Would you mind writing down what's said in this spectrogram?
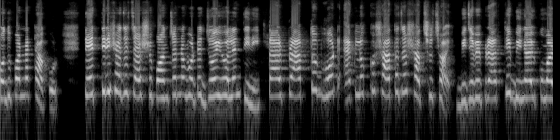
মধুপর্ণা ঠাকুর। তেত্রিশ হাজার চারশো পঞ্চান্ন ভোটে জয়ী হলেন তিনি। তার প্রাপ্ত ভোট এক লক্ষ সাত হাজার সাতশো ছয়। বিজেপি প্রার্থী বিনয় কুমার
